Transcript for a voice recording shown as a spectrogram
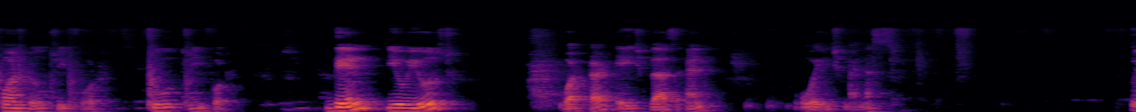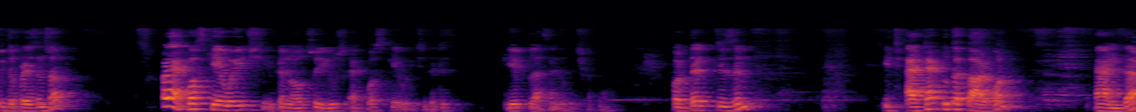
1 2 3 4 2 3 4 then you used water H plus and OH minus. With the presence of or aqueous KOH you can also use aqueous KOH that is K plus and OH for that reason it attack to the carbon and the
